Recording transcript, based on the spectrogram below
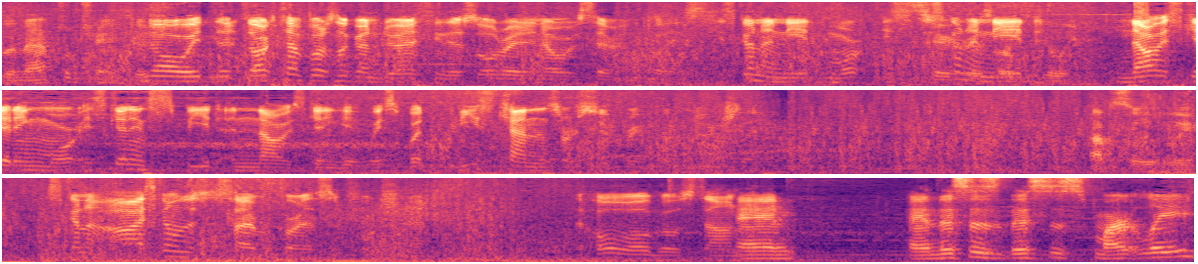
the natural change. is- No, wait, the Dark Templar's not gonna do anything. There's already an Overseer in place. He's gonna need more. He's just gonna need. Now he's getting more. He's getting speed, and now he's getting gateways. But these cannons are super important, actually. Absolutely. He's gonna. Oh, he's gonna lose the Cybercore. That's unfortunate. The whole wall goes down. And and this is this is smartly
